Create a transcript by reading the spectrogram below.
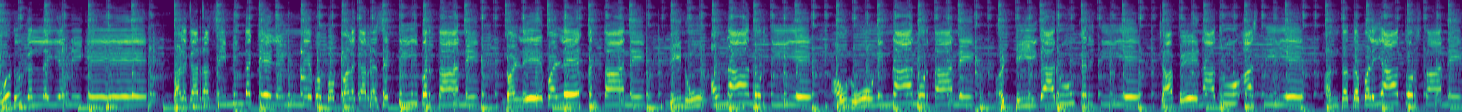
ಕೊಡುಗಲ್ಲಯ್ಯನಿಗೆ. ಬಳಗರ ಸೀಮಿಂದ ಕೇಳೆಣ್ಣೆ, ಒಬ್ಬ ಬಳಗರ ಸೆಟ್ಟಿ ಬರ್ತಾನೆ ಬಳೆ ಬಳೆ ಅಂತಾನೆ, ನೀನು ಅವನ್ನ ನೋಡ್ತೀಯೇ ಅವನು ನಿನ್ನ ನೋಡ್ತಾನೆ. ಅಡ್ಡಿಗಾರು ಕರಿತೀಯೇ, ಚಾಪೇನಾದ್ರೂ ಆಸ್ತಿಯೇ. ಅಂದದ ಬಳಿಯ ತೋರಿಸ್ತಾನೆ,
